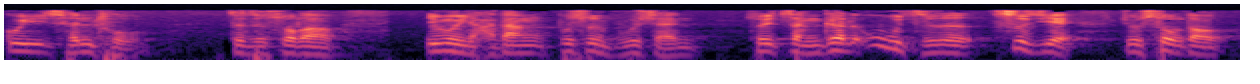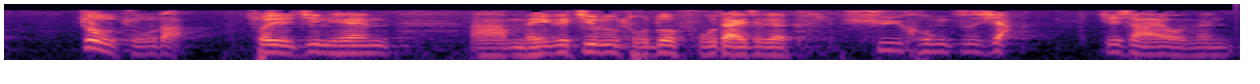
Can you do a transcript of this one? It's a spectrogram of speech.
归尘土。这就说到，因为亚当不顺服神，所以整个的物质世界就受到咒诅的。所以今天啊，每一个基督徒都浮在这个虚空之下。接下来我们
